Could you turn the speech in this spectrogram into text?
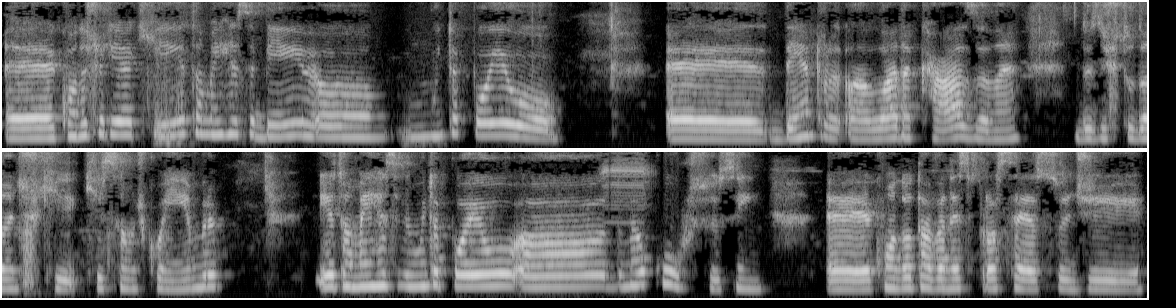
é, quando eu cheguei aqui, também recebi uh, muito apoio é, dentro, ah, lá da casa, né, dos estudantes que, que são de Coimbra. E eu também recebi muito apoio uh, do meu curso, assim. É, quando eu estava nesse processo de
